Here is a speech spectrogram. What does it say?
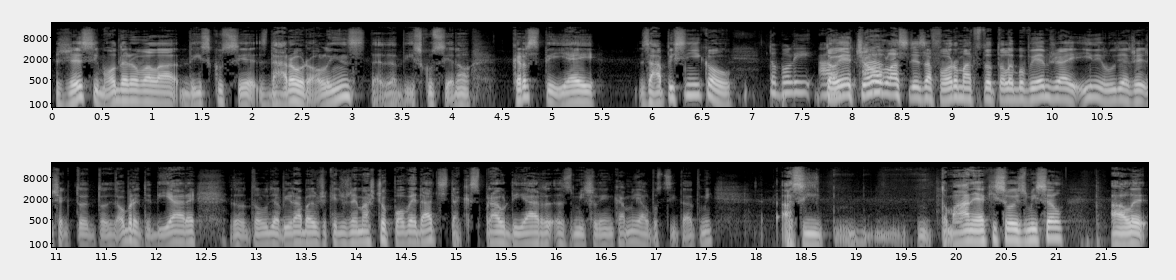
že si moderovala diskusie s Darou Rollins, teda diskusie, no, krsty jej zápisníkov. To, boli, to je čo vlastne za formát toto, lebo viem, že aj iní ľudia, že však to, to je dobre, tie diáre, to, to ľudia vyrábajú, že keď už nemáš čo povedať, tak sprav diár s myšlienkami alebo s citátmi. Asi to má nejaký svoj zmysel, ale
